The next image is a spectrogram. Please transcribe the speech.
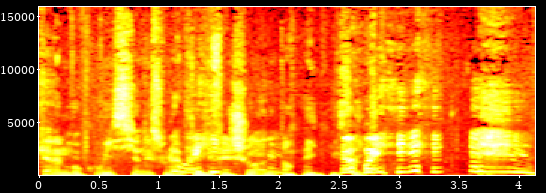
quand même beaucoup ici. On est sous la pluie, Oui. il fait chaud, on est envahi de moustiques. Oui.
